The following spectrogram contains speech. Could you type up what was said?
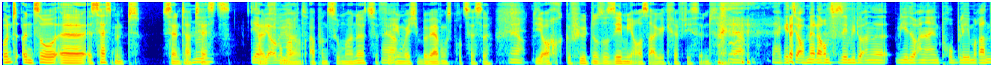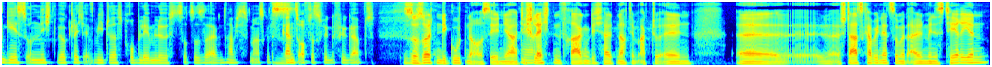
und, und so äh, Assessment Center Tests. Mhm. Die halt habe ich auch gemacht. Ab und zu mal, ne? Für ja. irgendwelche Bewerbungsprozesse, ja. die auch gefühlt nur so semi-aussagekräftig sind. Ja, da geht es ja auch mehr darum zu sehen, wie du, an eine, wie du an ein Problem rangehst und nicht wirklich, wie du das Problem löst, sozusagen. Habe ich das mal das Gefühl, ganz oft das Gefühl gehabt. So sollten die Guten aussehen, ja. Die ja. Schlechten fragen dich halt nach dem aktuellen äh, Staatskabinett, so mit allen Ministerien,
